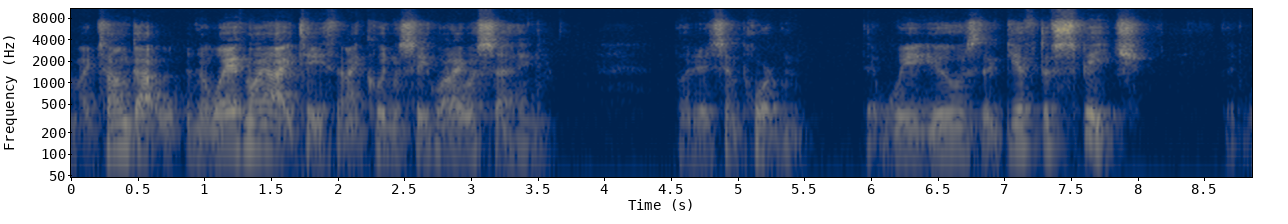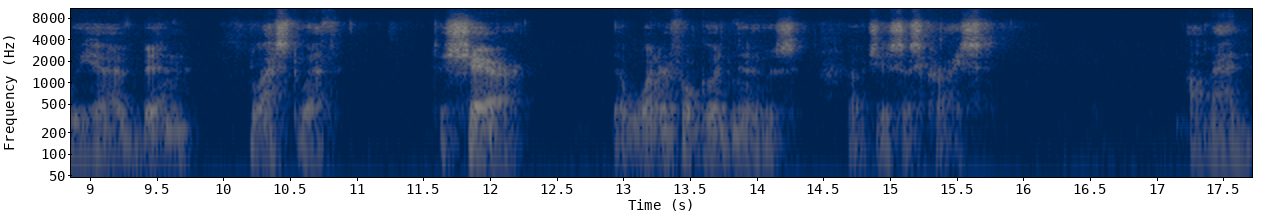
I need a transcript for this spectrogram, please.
my tongue got in the way of my eye teeth and I couldn't see what I was saying. But it's important that we use the gift of speech that we have been blessed with to share the wonderful good news of Jesus Christ. Amen.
